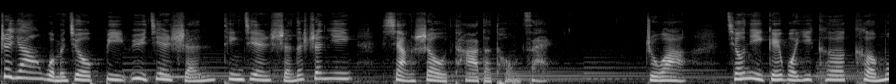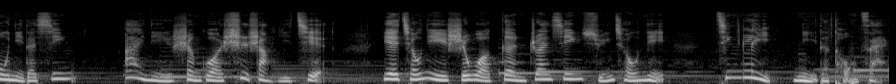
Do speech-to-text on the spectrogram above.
这样我们就必遇见神，听见神的声音，享受他的同在。主啊，求你给我一颗渴慕你的心，爱你胜过世上一切，也求你使我更专心寻求你，经历你的同在。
